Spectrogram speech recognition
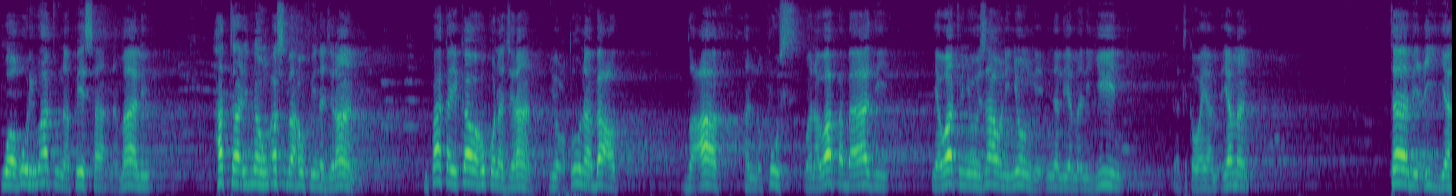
kuwahuri watu na pesa na mali. Hata innahum asbahu fi najran. Mpaka ikawa huko najran yu'tuna ba'd dha'af an-nufus. Wanawapa baadhi ya watu nyoyo zao ni nyonge minal yamaniyin katika wa Yaman. Tabi'iyya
